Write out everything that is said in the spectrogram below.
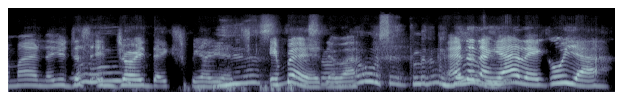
naman na you just oh. enjoyed the experience. Yes. Iba eh, di ba? Ano nangyari, eh. kuya?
